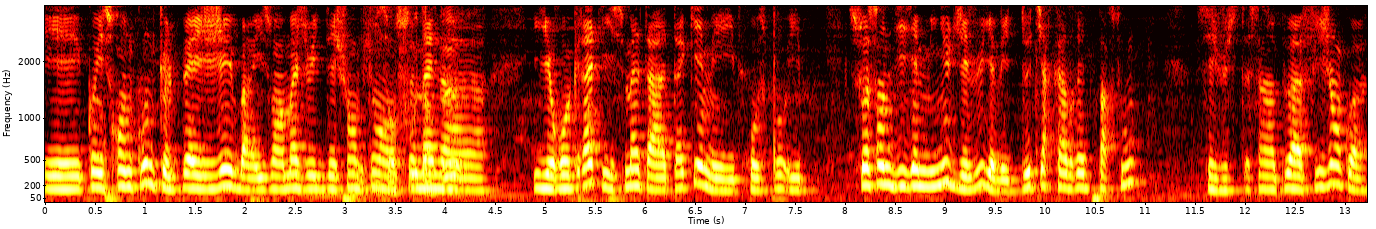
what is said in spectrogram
Et quand ils se rendent compte que le PSG, bah, ils ont un match de Ligue des Champions en semaine, un peu. euh, ils regrettent et ils se mettent à attaquer. Mais ils ils- 70e minute, j'ai vu, il y avait deux tirs cadrés de partout. C'est juste, c'est un peu affligeant quoi.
